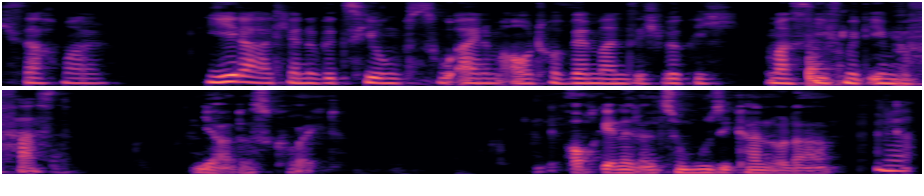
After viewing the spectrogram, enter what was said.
Ich sag mal, jeder hat ja eine Beziehung zu einem Autor, wenn man sich wirklich massiv mit ihm befasst. Ja, das ist korrekt. Auch generell zu Musikern oder Ja.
